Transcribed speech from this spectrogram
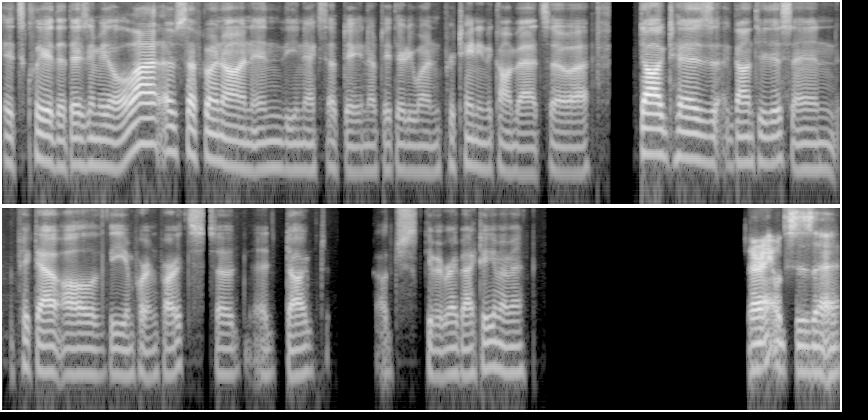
it's clear that there's going to be a lot of stuff going on in the next update, in Update 31, pertaining to combat. So, uh, Dogged has gone through this and picked out all of the important parts. So, uh, Dogged, I'll just give it right back to you, my man. All right. Well, this is a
